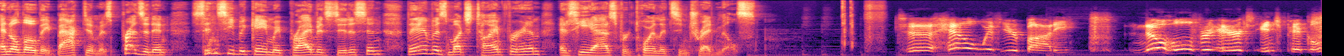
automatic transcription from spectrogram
and although they backed him as president, since he became a private citizen, they have as much time for him as he has for toilets and treadmills. To hell with your body. No hole for Eric's inch pickle.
